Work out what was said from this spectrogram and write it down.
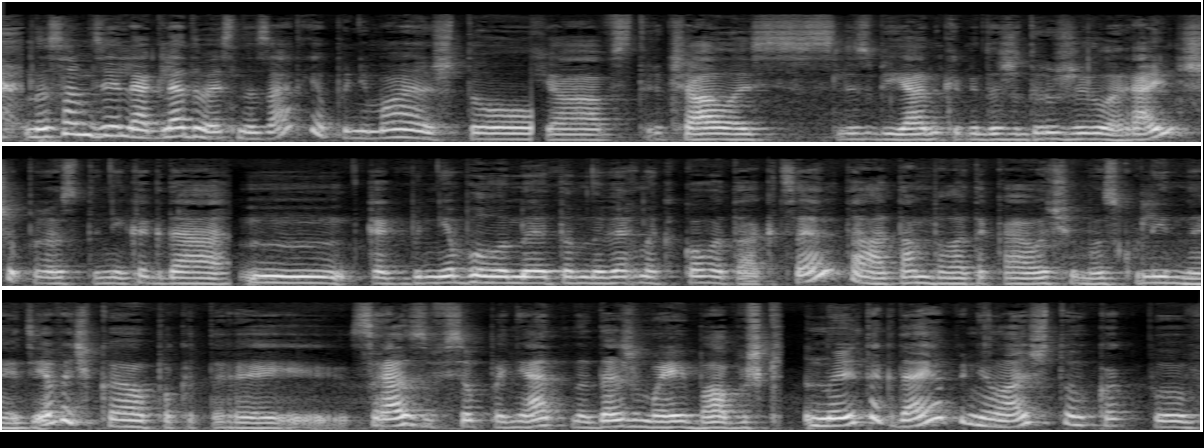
На самом деле, оглядываясь назад, я понимаю, что я встречалась с лесбиянками, даже дружила раньше, просто никогда как бы не было на этом, наверное, какого-то акцента, а там была такая очень маскулинная девочка, по которой сразу все понятно, даже даже моей бабушки. Ну и тогда я поняла, что как бы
